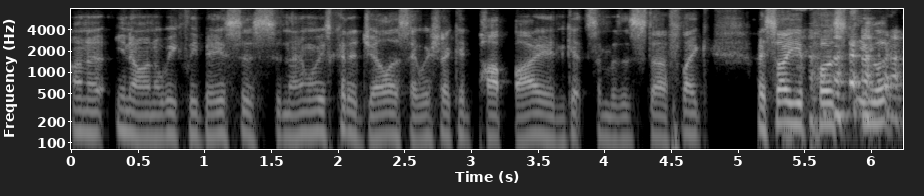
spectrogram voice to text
on a you know on a weekly basis, and I'm always kind of jealous. I wish I could pop by and get some of this stuff. Like I saw you post Engli-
